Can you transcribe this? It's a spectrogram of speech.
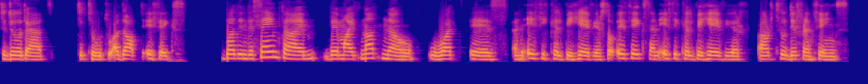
to do that, to, to, to adopt ethics. But in the same time, they might not know what is an ethical behavior. So, ethics and ethical behavior are two different things.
